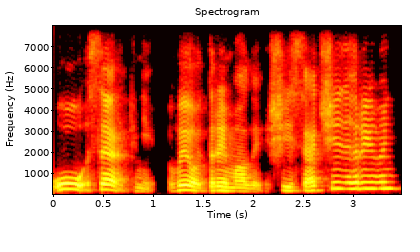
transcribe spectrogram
у серпні ви отримали 66 гривень,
